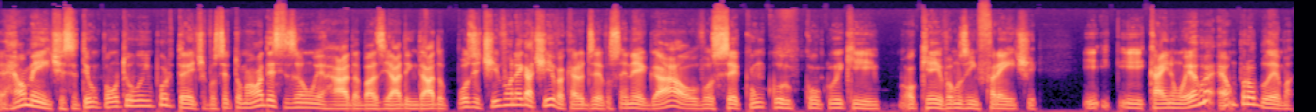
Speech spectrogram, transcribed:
É, realmente, você tem um ponto importante. Você tomar uma decisão errada baseada em dado positivo ou negativo, quero dizer, você negar ou você conclu concluir que, ok, vamos em frente e, e cair num erro é um problema.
